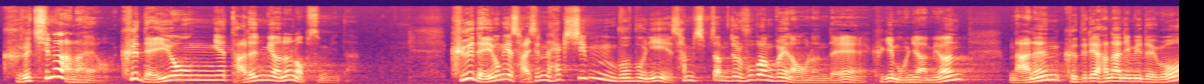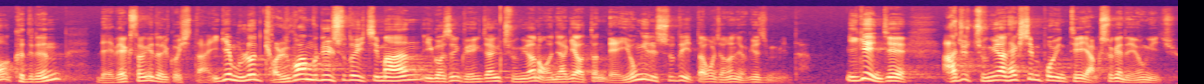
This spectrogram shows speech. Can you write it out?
그렇지는 않아요. 그 내용에 다른 면은 없습니다. 그 내용의 사실은 핵심 부분이 33절 후반부에 나오는데 그게 뭐냐면 나는 그들의 하나님이 되고 그들은 내 백성이 될 것이다. 이게 물론 결과물일 수도 있지만 이것은 굉장히 중요한 언약의 어떤 내용일 수도 있다고 저는 여겨집니다. 이게 이제 아주 중요한 핵심 포인트의 약속의 내용이죠.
